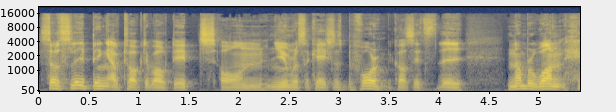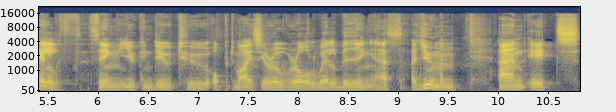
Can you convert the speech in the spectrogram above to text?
So sleeping, I've talked about it on numerous occasions before because it's the number one health thing you can do to optimize your overall well-being as a human and it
